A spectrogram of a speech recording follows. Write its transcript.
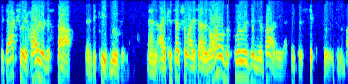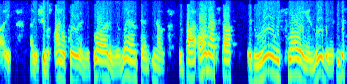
it's actually harder to stop than to keep moving. And I conceptualize that as all of the fluids in your body. I think there's six fluids in the body: uh, your cerebrospinal fluid, and your blood, and your lymph, and you know your body. All that stuff is literally flowing and moving. If you just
